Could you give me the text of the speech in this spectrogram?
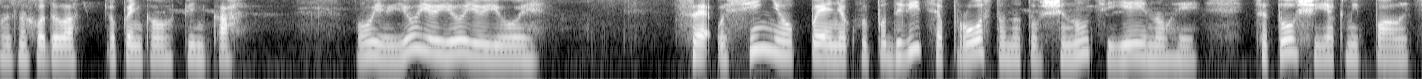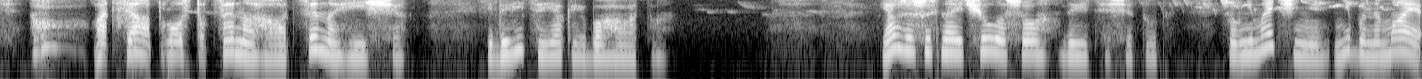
знаходила опенькового пінька. Ой-ой-ой-ой-ой-ой. Це осінній опеньок. Ви подивіться просто на товщину цієї ноги. Це товще, як мій палець. О, а ця просто це нога, це ногіща. І дивіться, як їх багато. Я вже щось навіть чула, що дивіться ще тут, що в Німеччині ніби немає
